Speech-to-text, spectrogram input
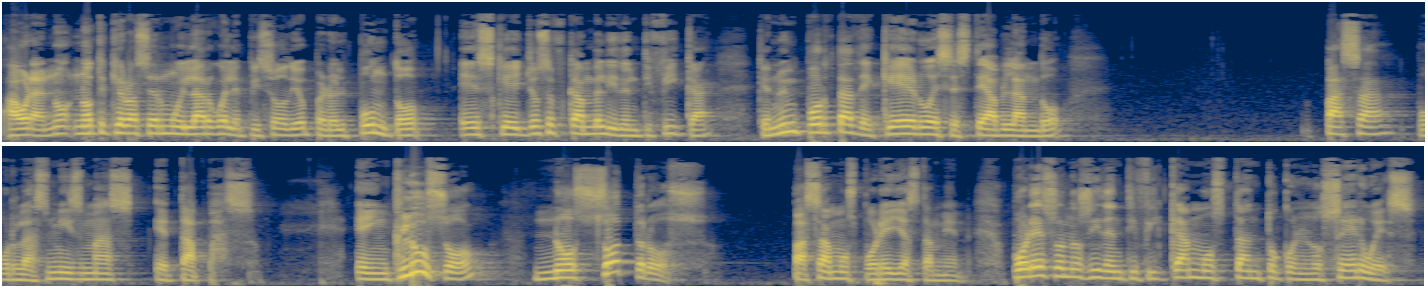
Ahora, no, no te quiero hacer muy largo el episodio, pero el punto es que Joseph Campbell identifica que no importa de qué héroe se esté hablando, pasa por las mismas etapas. E incluso nosotros pasamos por ellas también. Por eso nos identificamos tanto con los héroes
